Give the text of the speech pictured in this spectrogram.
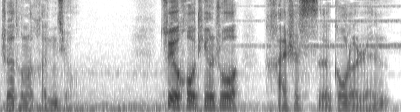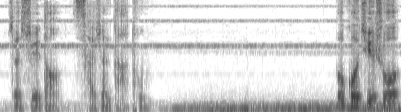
折腾了很久，最后听说还是死够了人，这隧道才算打通。不过据说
